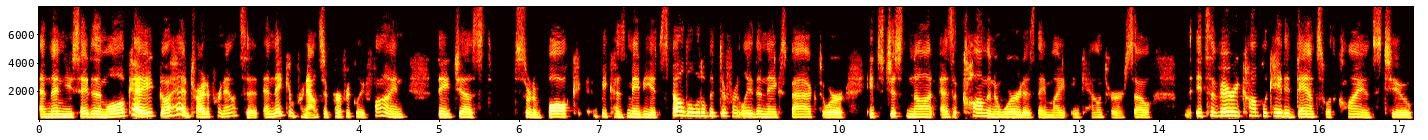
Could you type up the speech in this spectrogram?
And then you say to them, well, okay, go ahead, try to pronounce it. And they can pronounce it perfectly fine. They just sort of balk because maybe it's spelled a little bit differently than they expect or it's just not as a common a word as they might encounter. So it's a very complicated dance with clients to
